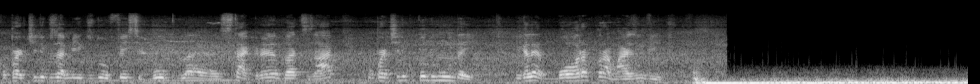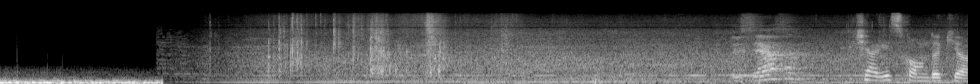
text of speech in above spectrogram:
Compartilhe com os amigos do Facebook, do eh, Instagram, do WhatsApp, compartilhe com todo mundo aí. E galera, bora pra mais um vídeo. Thiago, esse cômodo aqui, ó.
